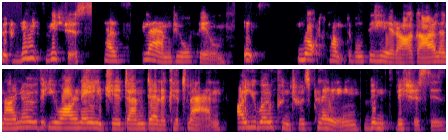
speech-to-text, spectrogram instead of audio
but Vince Vicious has slammed your film. It's not comfortable to hear, Argyle, and I know that you are an aged and delicate man. Are you open to us playing Vince Vicious's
